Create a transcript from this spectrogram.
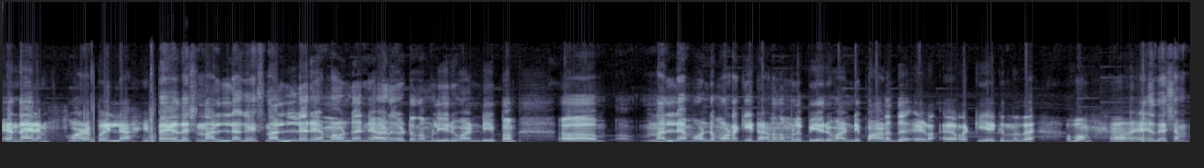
എന്തായാലും കുഴപ്പമില്ല. ഇപ്പം ഏകദേശം നല്ല ഗൈസ് നല്ലൊരു എമൗണ്ട് തന്നെയാണ് കേട്ടോ നമ്മൾ ഈ ഒരു വണ്ടി ഇപ്പം നല്ല എമൗണ്ട് മുടക്കിയിട്ടാണ് നമ്മളിപ്പോൾ ഈ ഒരു വണ്ടി പണിത് ഇറ- ഇറക്കിയേക്കുന്നത്. അപ്പം ഏകദേശം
